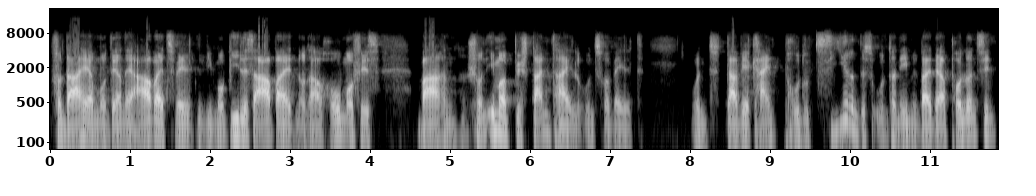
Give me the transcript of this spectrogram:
Von daher moderne Arbeitswelten wie mobiles Arbeiten oder auch Homeoffice waren schon immer Bestandteil unserer Welt. Und da wir kein produzierendes Unternehmen bei der Apollon sind,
